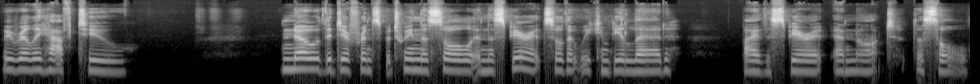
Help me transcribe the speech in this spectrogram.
we really have to know the difference between the soul and the spirit so that we can be led by the spirit and not the soul.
